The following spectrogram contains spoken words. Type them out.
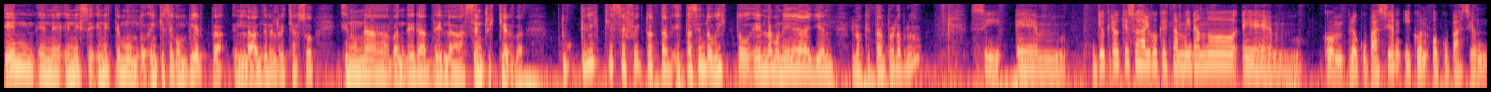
en, en, ese, en este mundo, en que se convierta la bandera del rechazo en una bandera de la centroizquierda. ¿Tú crees que ese efecto está, está siendo visto en la moneda y en los que están por la prueba? Sí, em, yo creo que eso es algo que están mirando em, con preocupación y con ocupación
